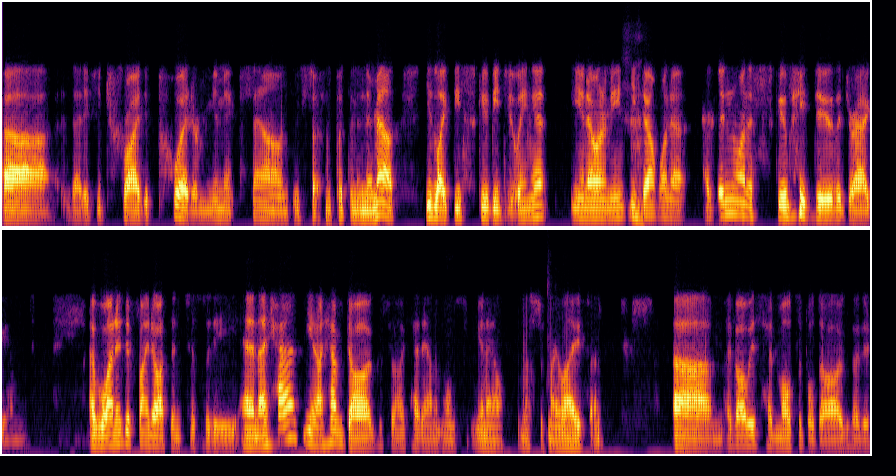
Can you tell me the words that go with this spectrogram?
uh, that if you try to put or mimic sounds and stuff and put them in their mouth you'd like be scooby doing it you know what i mean you hmm. don't want to i didn't want to scooby doo the dragons i wanted to find authenticity and i had you know i have dogs so i've had animals you know most of my life and um, I've always had multiple dogs, either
